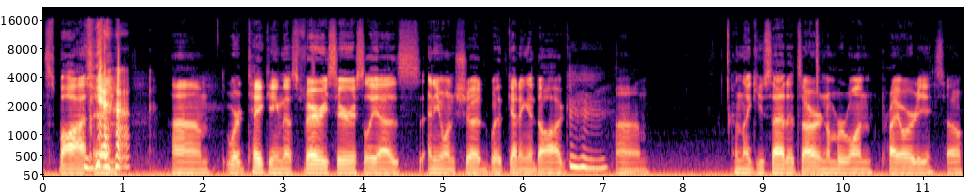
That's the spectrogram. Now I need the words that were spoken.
spot. and, yeah. um, we're taking this very seriously as anyone should with getting a dog. Mm-hmm. Um, and like you said, it's our number one priority. So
